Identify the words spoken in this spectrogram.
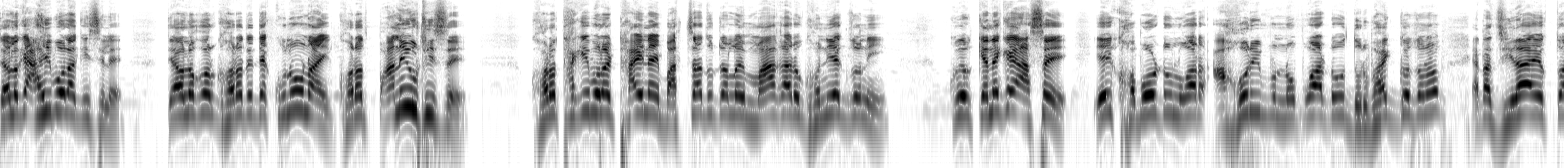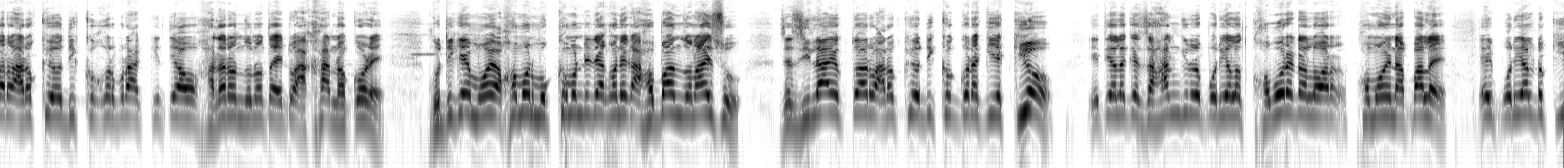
তেওঁলোকে আহিব লাগিছিলে। তেওঁলোকৰ ঘৰত এতিয়া কোনো নাই ঘৰত পানী উঠিছে। ঘৰত থাকিবলৈ ঠাই নাই বাচ্চা দুটালৈ মাক আৰু ঘনীয়েকজনী কেনেকৈ আছে এই খবৰটো লোৱাৰ আহৰি নোপোৱাটো দুৰ্ভাগ্যজনক। এটা জিলা আয়ুক্ত আৰু আৰক্ষী অধীক্ষকৰ পৰা কেতিয়াও সাধাৰণ জনতাই এইটো আশা নকৰে। গতিকে মই অসমৰ মুখ্যমন্ত্ৰী ডাঙৰীয়াক আহ্বান জনাইছোঁ যে জিলা আয়ুক্ত আৰু আৰক্ষী অধীক্ষকগৰাকীয়ে কিয় এতিয়ালৈকে জাহাংগীৰৰ পৰিয়ালত খবৰ এটা লোৱাৰ সময় নাপালে এই পৰিয়ালটো কি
